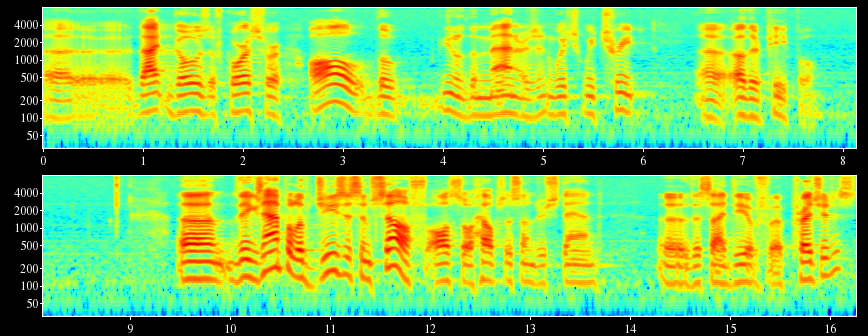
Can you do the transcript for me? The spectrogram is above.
Uh, that goes, of course, for all the, you know, the manners in which we treat uh, other people. Um, the example of Jesus himself also helps us understand this idea of uh, prejudice.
